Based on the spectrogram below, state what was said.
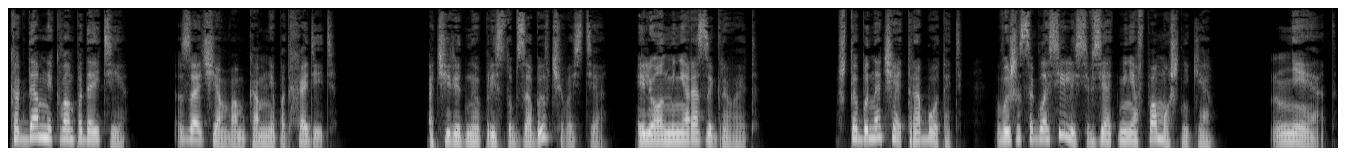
когда мне к вам подойти?» «Зачем вам ко мне подходить?» Очередной приступ забывчивости? Или он меня разыгрывает? «Чтобы начать работать, вы же согласились взять меня в помощники?» «Нет,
